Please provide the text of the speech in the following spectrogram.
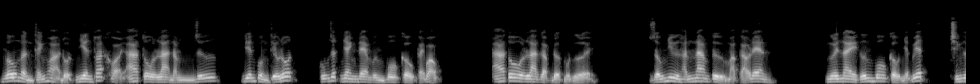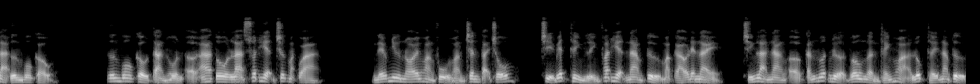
vô ngần thánh hỏa đột nhiên thoát khỏi a tô la nắm giữ, điên cuồng thiếu đốt, cũng rất nhanh đem ưng vô cầu cái bọc. A tô la gặp được một người, giống như hắn nam tử mặc áo đen. Người này ưng vô cầu nhận biết, chính là ưng vô cầu. Ưng vô cầu tàn hồn ở a tô la xuất hiện trước mặt qua. Nếu như nói hoàng phủ hoàn chân tại chỗ, chỉ biết thình lình phát hiện nam tử mặc áo đen này chính là nàng ở cắn nuốt nửa vô ngần thánh hỏa lúc thấy nam tử.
